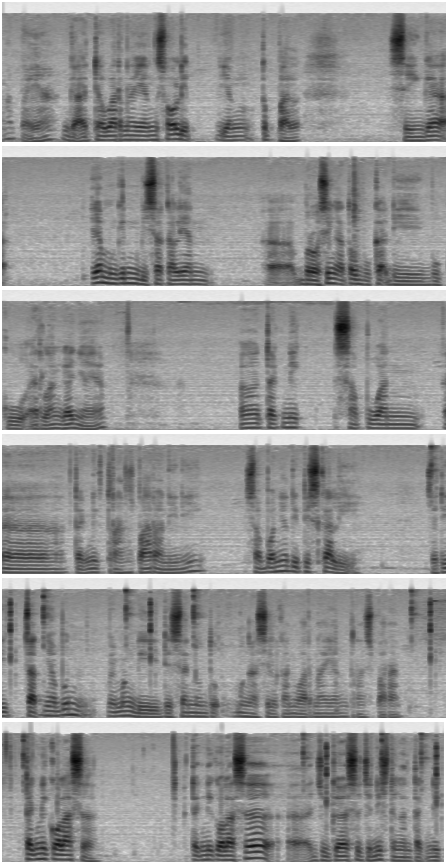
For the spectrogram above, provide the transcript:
apa ya, nggak ada warna yang solid, yang tebal, sehingga ya mungkin bisa kalian uh, browsing atau buka di buku Erlangganya ya. Uh, teknik sapuan uh, teknik transparan ini sapuannya tipis sekali. Jadi catnya pun memang didesain untuk menghasilkan warna yang transparan. Teknik kolase. Teknik kolase uh, juga sejenis dengan teknik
